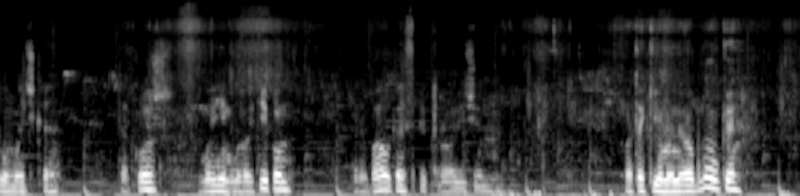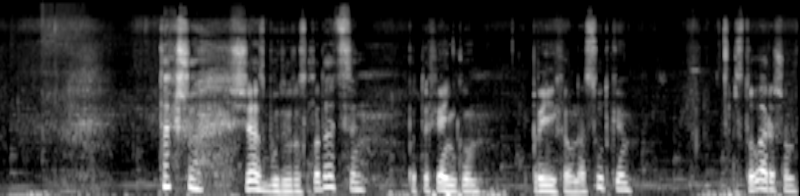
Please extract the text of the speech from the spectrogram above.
сумочка. Також з моїм логотипом Рибалка з Петровичем. Отакі у мене обновки. Так що зараз буду розкладатися потихеньку. Приїхав на сутки з товаришем.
